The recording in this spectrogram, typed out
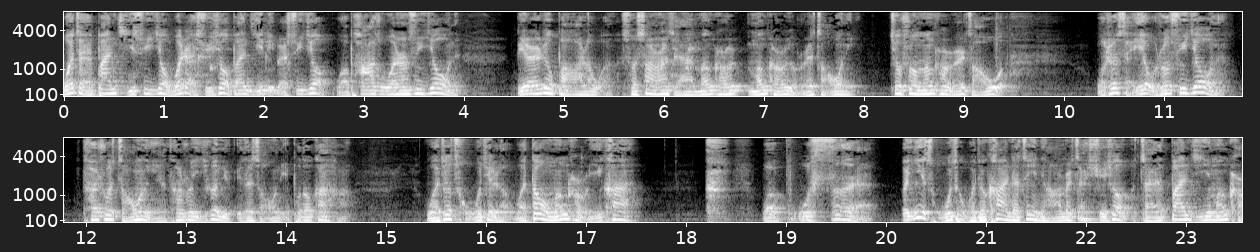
我在班级睡觉，我在学校班级里边睡觉，我趴桌上睡觉呢，别人就扒拉我说上床前门口门口有人找你，就说门口有人找我。我说谁呀？我说睡觉呢。他说找你。他说一个女的找你，不知道干啥。我就出去了。我到门口一看，我不是。我一出去，我就看见这娘们在学校，在班级门口，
